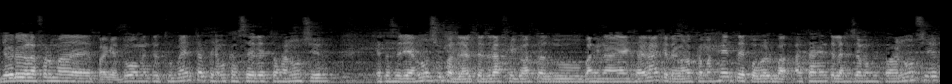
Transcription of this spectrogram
yo creo que la forma de, para que tú aumentes tus ventas tenemos que hacer estos anuncios, este sería anuncios para traerte tráfico hasta tu página de Instagram, que te conozca más gente, después a esta gente les hacemos estos anuncios,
